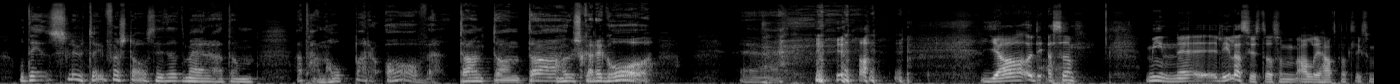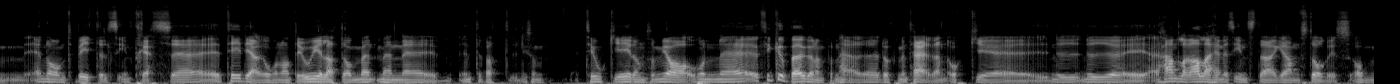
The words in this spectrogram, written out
Och det slutar ju första avsnittet med att, de, att han hoppar av. Dun, dun, dun, hur ska det gå? Ja. ja, och det, alltså min eh, lilla syster som aldrig haft något liksom enormt Beatles-intresse tidigare. Hon har inte ogillat dem men, men eh, inte varit liksom tokig i dem som jag. Hon eh, fick upp ögonen på den här dokumentären och nu, nu handlar alla hennes Instagram-stories om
